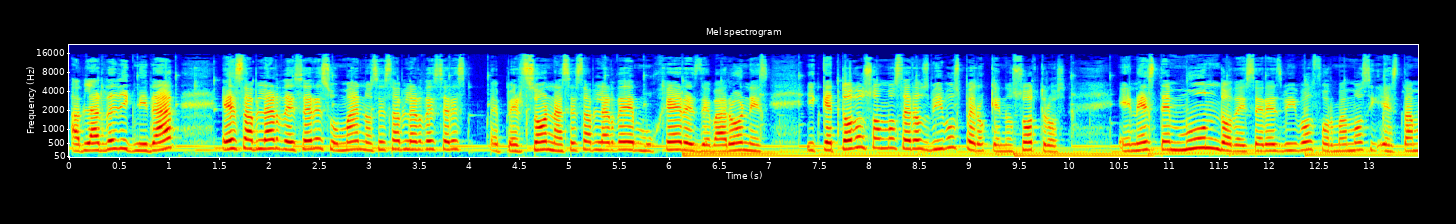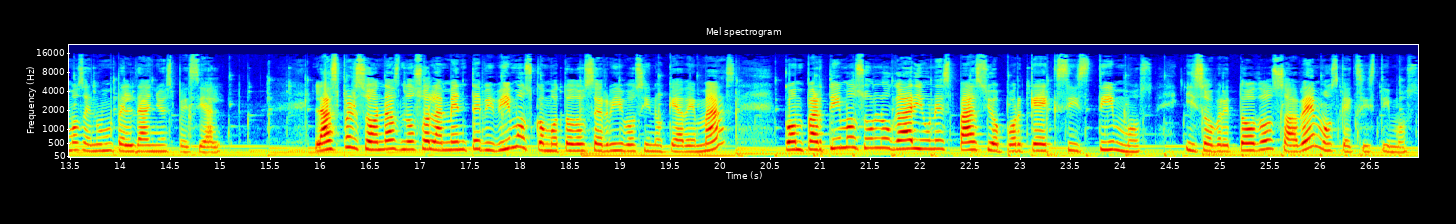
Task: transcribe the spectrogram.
Hablar de dignidad es hablar de seres humanos, es hablar de seres eh, personas, es hablar de mujeres, de varones y que todos somos seres vivos, pero que nosotros en este mundo de seres vivos formamos y estamos en un peldaño especial. Las personas no solamente vivimos como todo ser vivo, sino que además compartimos un lugar y un espacio porque existimos y sobre todo sabemos que existimos.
